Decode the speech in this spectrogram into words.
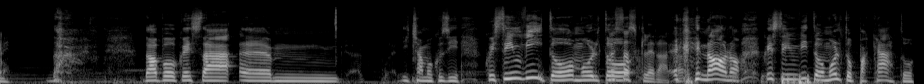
Bene, do- dopo questa... ehm, diciamo così, questo invito molto... Questa sclerata. Eh, no, no, questo invito molto pacato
